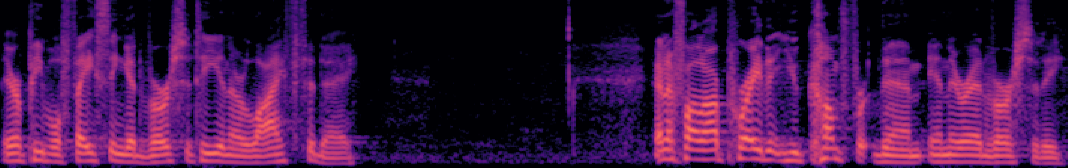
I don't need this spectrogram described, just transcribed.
There are people facing adversity in their life today. And uh, Father, I pray that you comfort them in their adversity,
